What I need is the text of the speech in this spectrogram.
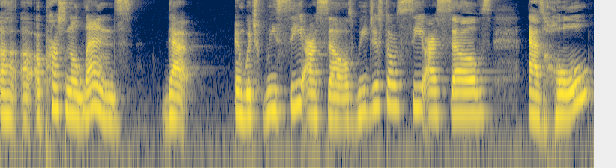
a, a, a personal lens that in which we see ourselves. We just don't see ourselves as whole.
